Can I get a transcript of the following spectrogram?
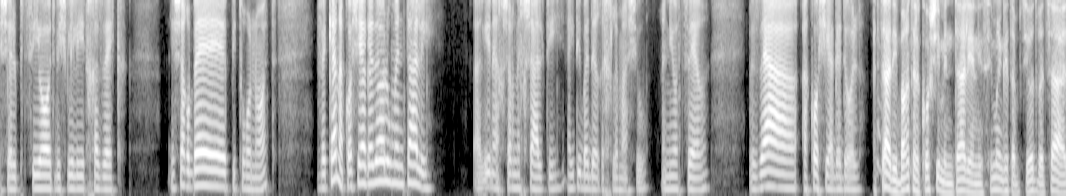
של פציעות בשביל להתחזק. יש הרבה פתרונות, וכן, הקושי הגדול הוא מנטלי. על הנה, עכשיו נכשלתי, הייתי בדרך למשהו, אני עוצר, וזה הקושי הגדול. אתה דיברת על קושי מנטלי, אני אשים רגע את הפציעות בצד.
